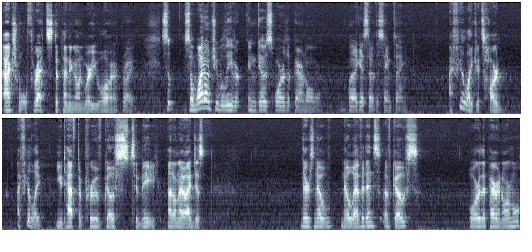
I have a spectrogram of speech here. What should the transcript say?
actual threats depending on where you are. Right. So so why don't you believe in ghosts or the paranormal? Well, I guess they're the same thing. I feel like it's hard. I feel like you'd have to prove ghosts to me. I don't know. I just there's no no evidence of ghosts or the paranormal.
